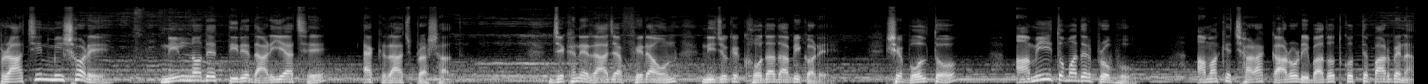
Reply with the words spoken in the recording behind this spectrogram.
প্রাচীন মিশরে নীল নদের তীরে দাঁড়িয়ে আছে এক রাজপ্রাসাদ, যেখানে রাজা ফেরাউন নিজেকে খোদা দাবি করে। সে বলতো, আমিই তোমাদের প্রভু, আমাকে ছাড়া কারোর ইবাদত করতে পারবে না।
